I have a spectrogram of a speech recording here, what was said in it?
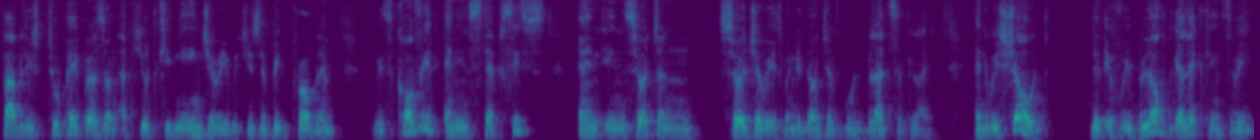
published two papers on acute kidney injury, which is a big problem with COVID and in sepsis and in certain surgeries when you don't have good blood supply. And we showed that if we blocked galectin 3,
